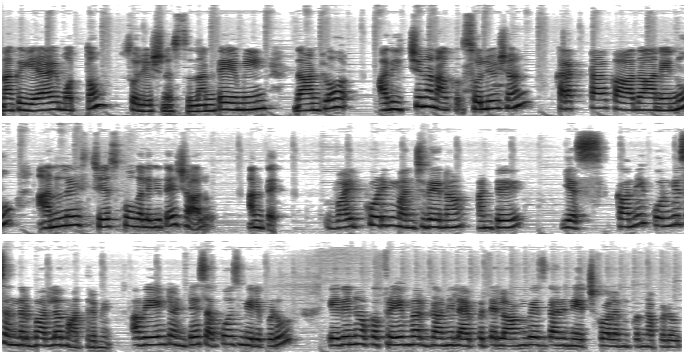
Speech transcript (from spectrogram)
నాకు ఏఐ మొత్తం సొల్యూషన్ ఇస్తుంది. అంటే ఏమి? దాంట్లో అది ఇచ్చిన నాకు సొల్యూషన్ కరెక్టా కాదా నేను అనలైజ్ చేసుకోగలిగితే చాలు. అంతే. వైబ్ కోడింగ్ మంచిదేనా? అంటే ఎస్ కానీ కొన్ని సందర్భాల్లో మాత్రమే. అవి ఏంటంటే సపోజ్ మీరు ఇప్పుడు ఏదైనా ఒక ఫ్రేమ్వర్క్ కానీ లేకపోతే లాంగ్వేజ్ కానీ నేర్చుకోవాలనుకున్నప్పుడు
